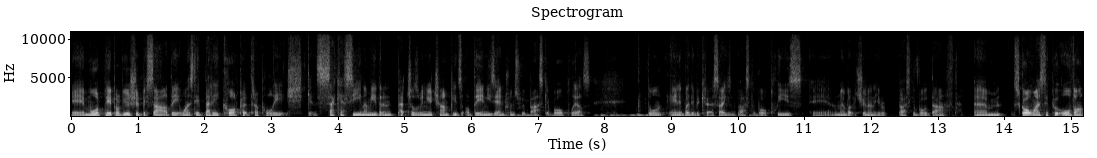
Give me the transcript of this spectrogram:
Uh, more pay per view should be Saturday. It wants to bury corporate Triple H. Getting sick of seeing him either in pictures with new champions or doing his entrance with basketball players. Don't anybody be criticising basketball, please. Uh, remember to tune into your basketball daft. Um, Scott wants to put over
